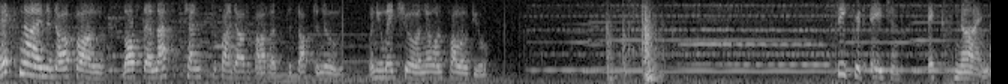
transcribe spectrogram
X9 and Arfang lost their last chance to find out about us this afternoon when you made sure no one followed you. Secret Agent X9.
